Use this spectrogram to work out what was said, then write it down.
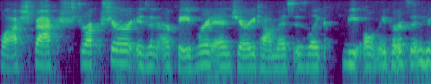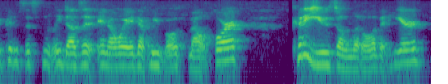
flashback structure isn't our favorite, and Sherry Thomas is like the only person who consistently does it in a way that we both melt for. Could have used a little of it here.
